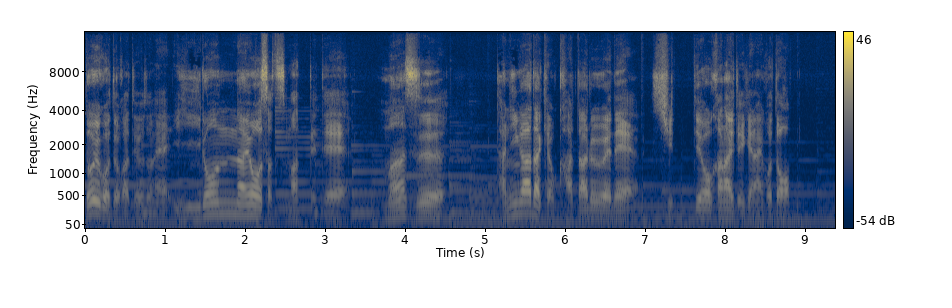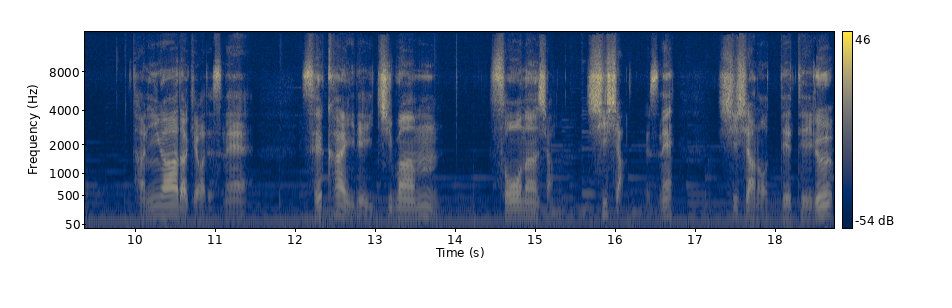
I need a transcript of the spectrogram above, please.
どういうことかというとね、いろんな要素詰まってて、まず、谷川岳を語る上で知っておかないといけないこと。谷川岳はですね、世界で一番遭難者、死者ですね。死者の出ている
